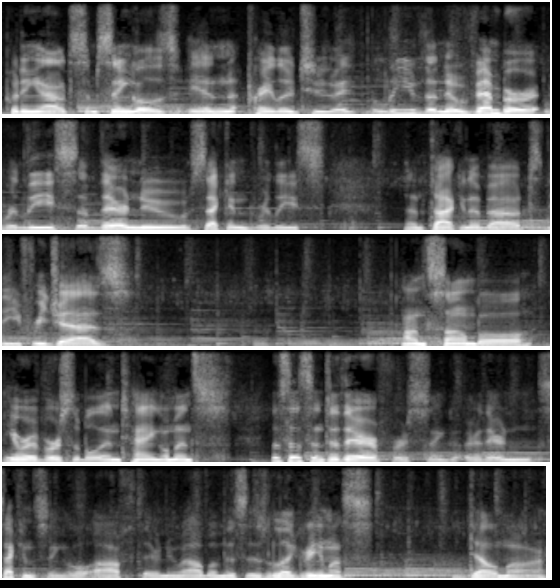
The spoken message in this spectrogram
putting out some singles in prelude to, I believe, the November release of their new second release. I'm talking about the free jazz ensemble, Irreversible Entanglements. Let's listen to their first single, or their second single off their new album. This is Lagrimas Del Mar.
